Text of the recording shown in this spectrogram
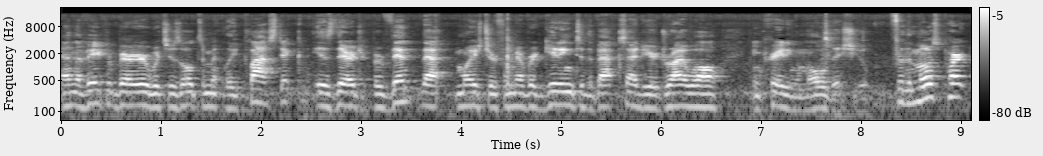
and the vapor barrier, which is ultimately plastic, is there to prevent that moisture from ever getting to the backside of your drywall and creating a mold issue. For the most part,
